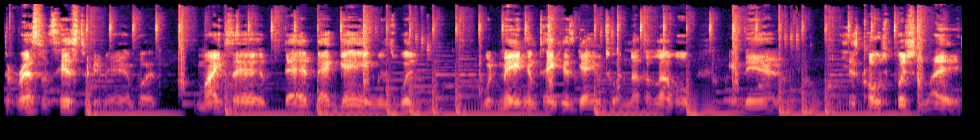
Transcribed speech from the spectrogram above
the rest was history, man. But Mike said that that game is what what made him take his game to another level. And then his coach pushed him like, hey,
